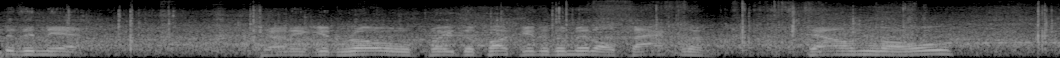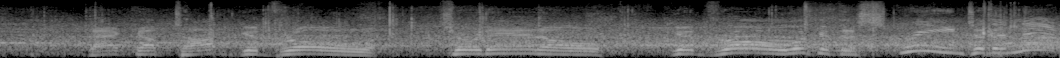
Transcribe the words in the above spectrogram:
To the net. Johnny Gaudreau played the puck into the middle, Backlund down low, back up top, Gaudreau, Giordano, Gaudreau, look at the screen to the net,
